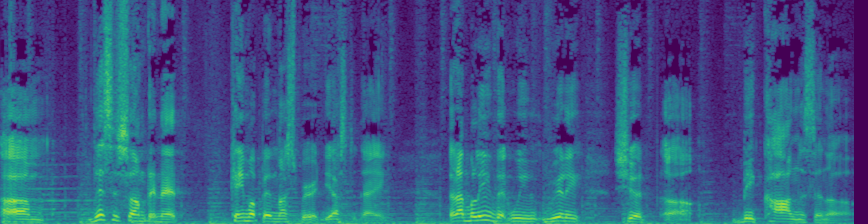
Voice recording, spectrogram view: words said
Um, this is something that came up in my spirit yesterday that I believe that we really should uh, be cognizant of.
